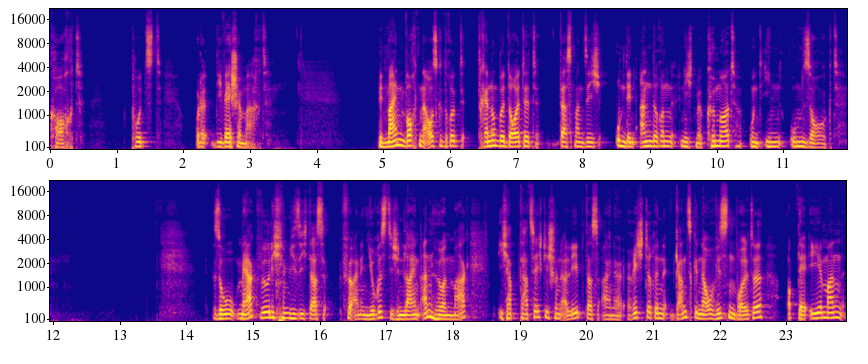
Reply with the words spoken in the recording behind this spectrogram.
kocht, putzt oder die Wäsche macht. Mit meinen Worten ausgedrückt, Trennung bedeutet, dass man sich um den anderen nicht mehr kümmert und ihn umsorgt. So merkwürdig, wie sich das für einen juristischen Laien anhören mag, ich habe tatsächlich schon erlebt, dass eine Richterin ganz genau wissen wollte, ob der Ehemann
